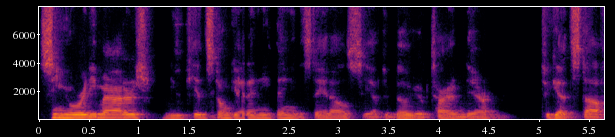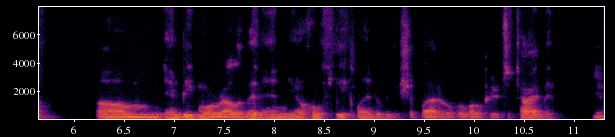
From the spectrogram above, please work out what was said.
Seniority matters. New kids don't get anything in the state house. You have to build your time there to get stuff um, and be more relevant. And you know, hopefully climb the leadership ladder over long periods of time. And yeah.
